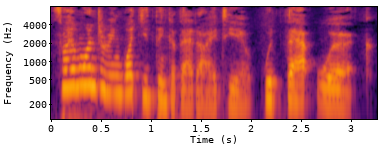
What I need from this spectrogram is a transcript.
So I'm wondering what you think of that idea. Would that work?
